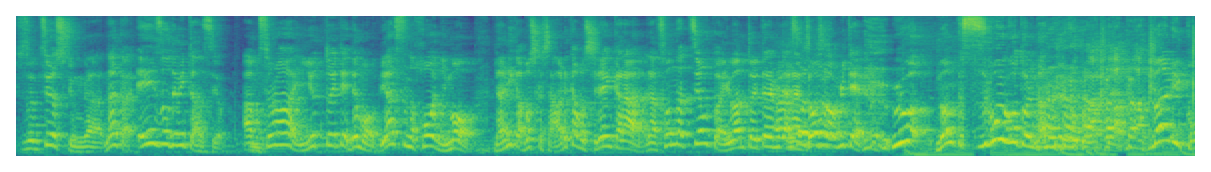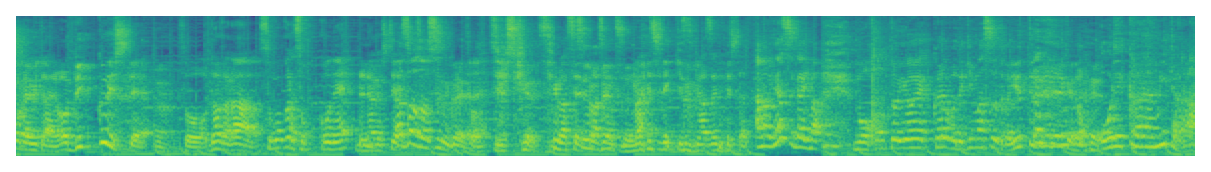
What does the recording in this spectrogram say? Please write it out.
その剛君がなんか映像で見たんですよ。あ、もうそれは言っといてでもヤスの方にも何かもしかしたらあるかもしれんからそんな強くは言わんといてみたいな動画を見てうわなんかすごいことになってるぞと思って。何これみたいな。俺びっくりして、そう。だからそこから速攻ね連絡して、あそうそうすぐくれて。ね剛君すいません。すいません。マジで気づきませんでした。あのヤスが今もう本当ようやくコラボできますとか言ってくれてるけど 俺から見たら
